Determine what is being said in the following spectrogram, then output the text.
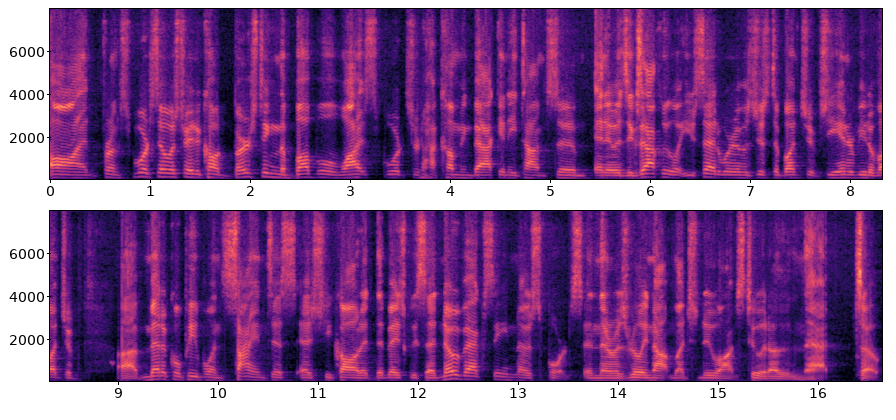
on from Sports Illustrated called "Bursting the Bubble: Why Sports Are Not Coming Back Anytime Soon," and it was exactly what you said, where it was just a bunch of she interviewed a bunch of uh, medical people and scientists, as she called it, that basically said no vaccine, no sports, and there was really not much nuance to it other than that. So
